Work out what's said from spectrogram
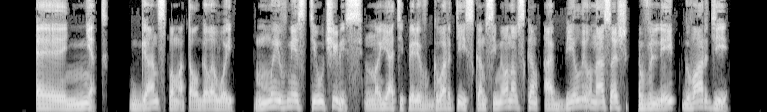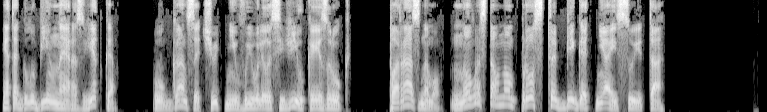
«Э, нет», – Ганс помотал головой. «Мы вместе учились, но я теперь в гвардейском Семеновском, а Белый у нас аж в лейб-гвардии. Это глубинная разведка?» У Ганса чуть не вывалилась вилка из рук. По-разному, но в основном просто беготня и суета.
